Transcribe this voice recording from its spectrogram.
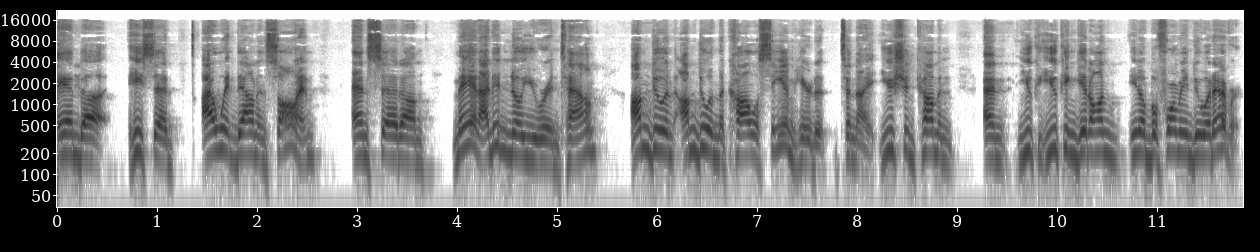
And uh, he said, I went down and saw him and said, um, "Man, I didn't know you were in town. I'm doing I'm doing the Coliseum here to, tonight. You should come and and you you can get on you know before me and do whatever."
